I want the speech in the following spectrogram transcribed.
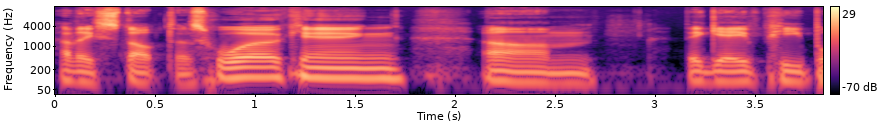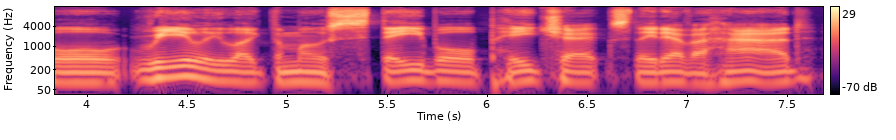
how they stopped us working. Um, they gave people really like the most stable paychecks they'd ever had.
